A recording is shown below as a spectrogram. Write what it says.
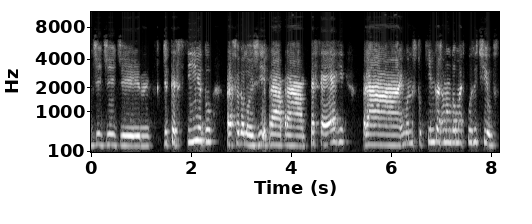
de, de, de tecido para sorologia, para PCR, para imunistoquímica já não dão mais positivos.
